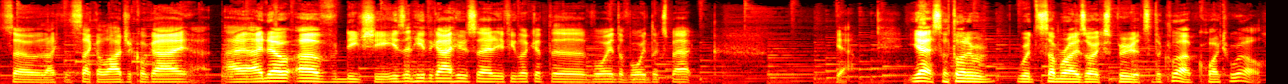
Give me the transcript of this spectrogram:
So, like the psychological guy, I, I know of Nietzsche. Isn't he the guy who said, if you look at the void, the void looks back? Yeah. Yes, I thought it would, would summarize our experience at the club quite well.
